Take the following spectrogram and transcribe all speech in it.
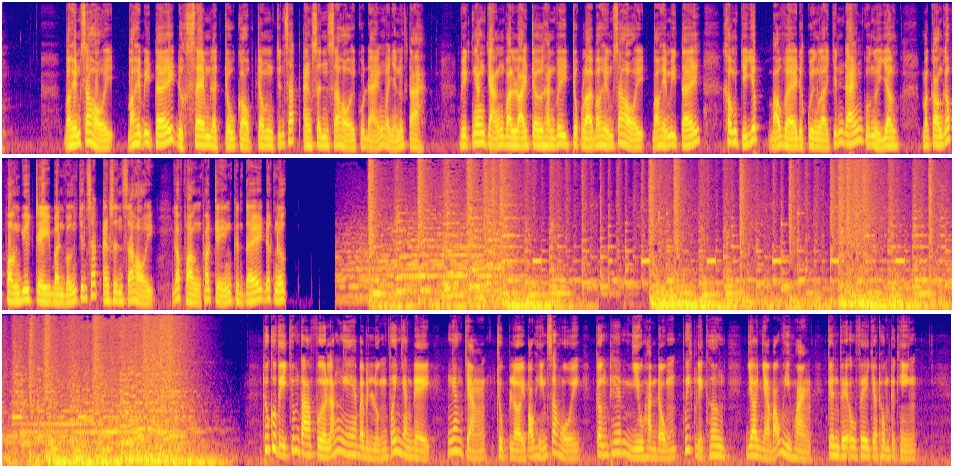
Bảo hiểm xã hội, bảo hiểm y tế được xem là trụ cột trong chính sách an sinh xã hội của đảng và nhà nước ta. Việc ngăn chặn và loại trừ hành vi trục lợi bảo hiểm xã hội, bảo hiểm y tế không chỉ giúp bảo vệ được quyền lợi chính đáng của người dân, mà còn góp phần duy trì bền vững chính sách an sinh xã hội, góp phần phát triển kinh tế đất nước. Thưa quý vị, chúng ta vừa lắng nghe bài bình luận với nhan đề Ngăn chặn trục lợi bảo hiểm xã hội cần thêm nhiều hành động quyết liệt hơn do nhà báo Huy Hoàng, kênh VOV Giao thông thực hiện.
